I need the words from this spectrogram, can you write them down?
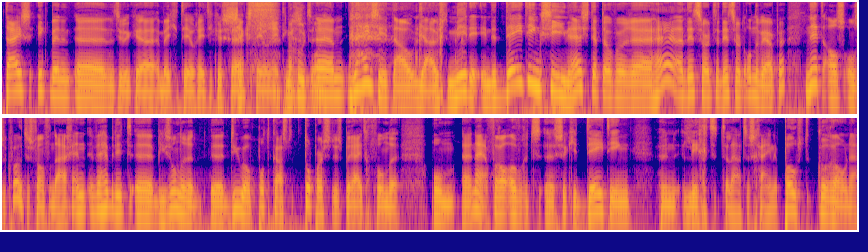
Thijs, ik ben eh, natuurlijk eh, een beetje theoreticus. Sekstheoreticus. Maar goed, ehm, jij zit nou juist midden in de dating scene. Hè? Als je het hebt over eh, hè, dit, soort, dit soort onderwerpen. Net als onze quotes van vandaag. En we hebben dit bijzondere eh, duo podcast toppers dus bereid gevonden... om eh, nou ja, vooral over het eh, stukje dating hun licht te laten schijnen. Post-corona.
